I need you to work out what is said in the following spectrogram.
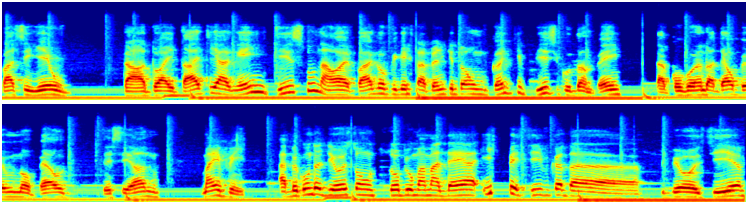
brasileiro da atualidade. E além disso, na hora vaga, eu fiquei sabendo que tu é um grande físico também. Tá concorrendo até o prêmio Nobel desse ano. Mas enfim, a pergunta de hoje são sobre uma matéria específica da biologia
